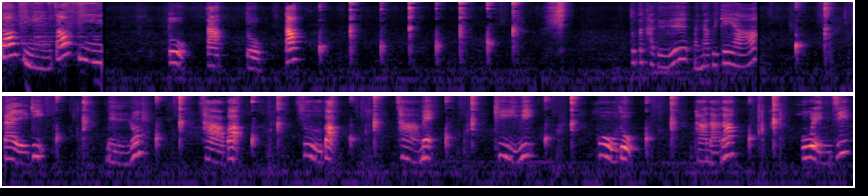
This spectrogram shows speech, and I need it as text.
점핑, 점핑. 똑딱, 똑딱. 똑딱 카드 만나볼게요. 딸기, 멜론, 사과, 수박, 참외, 키위, 포도, 바나나, 오렌지,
